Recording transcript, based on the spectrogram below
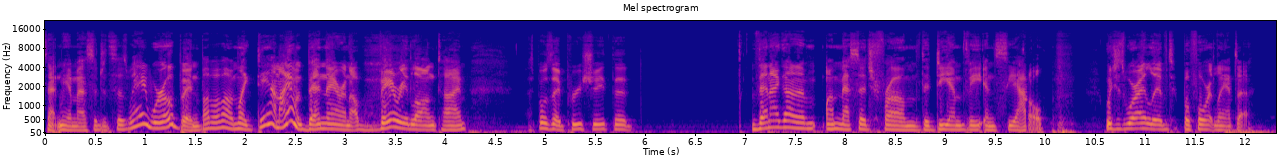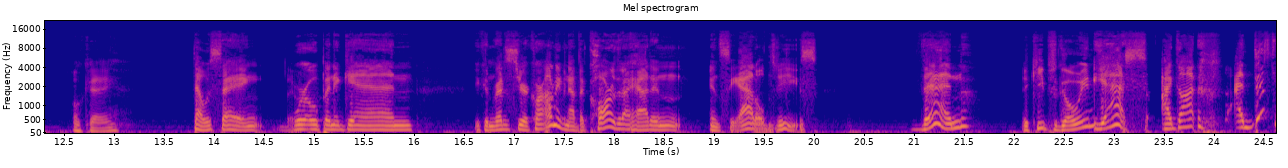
sent me a message that says, "Hey, we're open." Blah blah blah. I'm like, "Damn, I haven't been there in a very long time." I suppose I appreciate that. Then I got a, a message from the DMV in Seattle, which is where I lived before Atlanta. Okay. That was saying we're open again. You can register your car. I don't even have the car that I had in in Seattle. Jeez. Then It keeps going? Yes, I got I, this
